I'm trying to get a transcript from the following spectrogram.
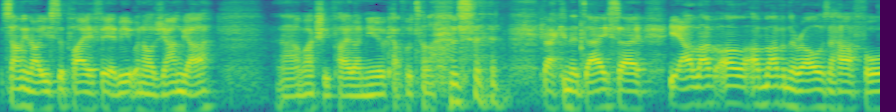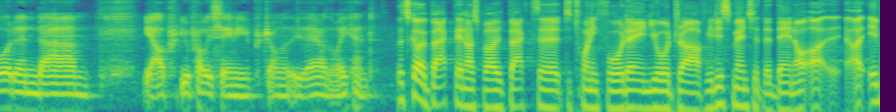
something I used to play a fair bit when I was younger. Um, I actually played on you a couple of times back in the day. So yeah, I love i am loving the role as a half forward, and um, yeah, I'll, you'll probably see me predominantly there on the weekend. Let's go back then, I suppose, back to, to 2014, your draft. You just mentioned that then. I, I, it,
